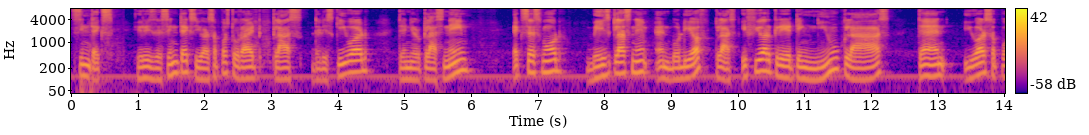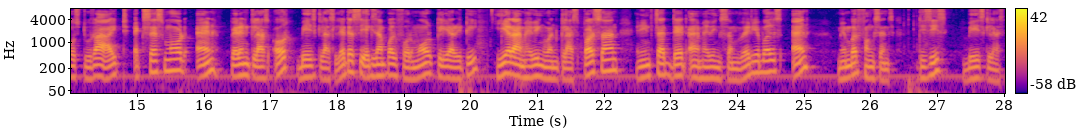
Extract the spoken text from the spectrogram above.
syntax. Here is the syntax you are supposed to write class that is keyword then your class name access mode base class name and body of class. If you are creating new class then you are supposed to write access mode and parent class or base class. Let us see example for more clarity. Here I am having one class person and inside that I am having some variables and member functions. This is base class.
